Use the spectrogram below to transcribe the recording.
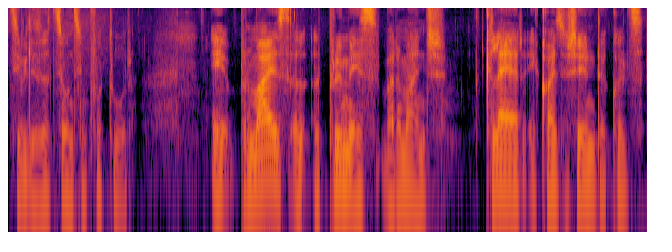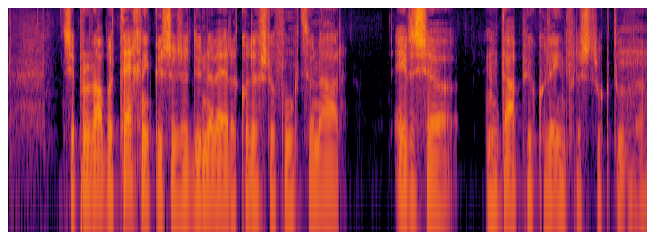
civilizzazioni in futuro. E per me il, il primo è veramente chiaro e cosa c'è in quels c'è per roba tecnica c'è già di una vera quella sta funzionare e c'è non dà più quella infrastruttura. C'è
